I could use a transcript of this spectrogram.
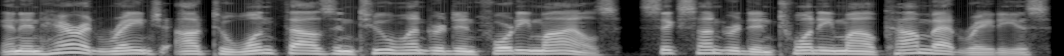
an inherent range out to 1,240 miles, 620 mile combat radius,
